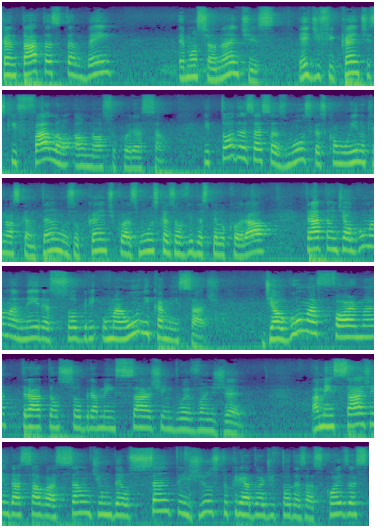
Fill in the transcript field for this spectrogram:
cantatas também emocionantes, edificantes que falam ao nosso coração. E todas essas músicas, como o hino que nós cantamos, o cântico, as músicas ouvidas pelo coral, tratam de alguma maneira sobre uma única mensagem. De alguma forma tratam sobre a mensagem do Evangelho. A mensagem da salvação de um Deus santo e justo, Criador de todas as coisas,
